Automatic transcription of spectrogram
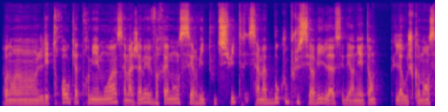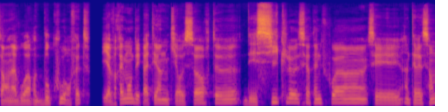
Pendant les trois ou quatre premiers mois, ça m'a jamais vraiment servi tout de suite. Ça m'a beaucoup plus servi là ces derniers temps, là où je commence à en avoir beaucoup en fait. Il y a vraiment des patterns qui ressortent, des cycles certaines fois. C'est intéressant.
